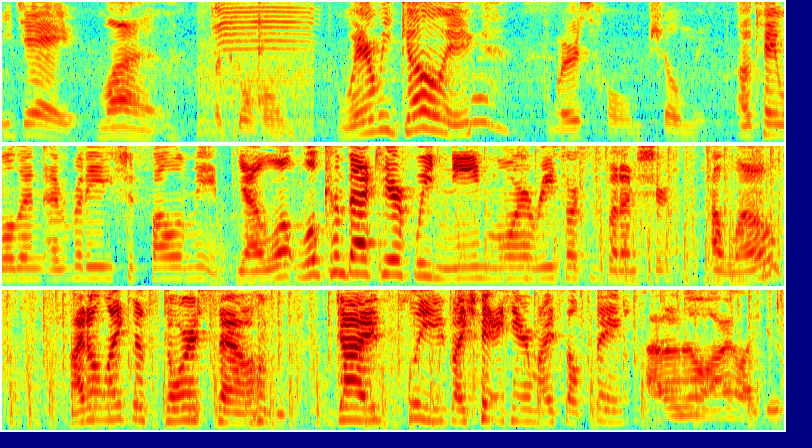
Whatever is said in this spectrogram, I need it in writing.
PJ, What? let's go home. Where are we going? Where's home? Show me. Okay, well then everybody should follow me. Yeah, we'll we'll come back here if we need more resources, but I'm sure. Hello? I don't like this door sound. Guys, please, I can't hear myself think. I don't know, I like it.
